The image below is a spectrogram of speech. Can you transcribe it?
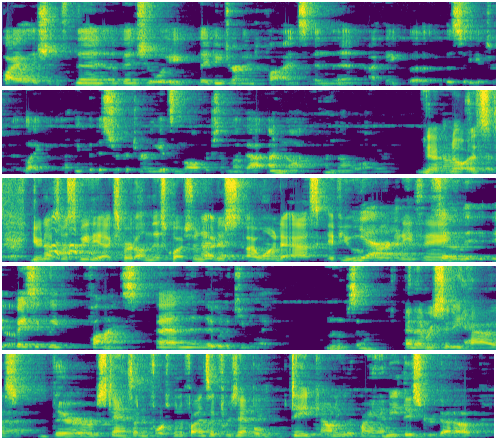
violations, then eventually they do turn into fines, and then I think the the city attorney, like I think the district attorney gets involved or something like that. I'm not I'm not a lawyer. Yeah, no, it's you're not supposed to be the expert on this question. Okay. I just I wanted to ask if you yeah. heard anything. So the, yeah. basically fines, and then they would accumulate. Mm-hmm. So. And every city has their stance on enforcement of fines. Like for example, Dade County, like Miami, they screwed that up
